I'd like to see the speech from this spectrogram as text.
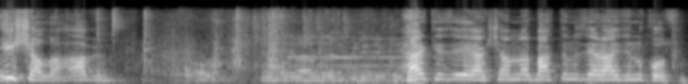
İnşallah abim. Herkese iyi akşamlar. Baktığınız yer aydınlık olsun.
